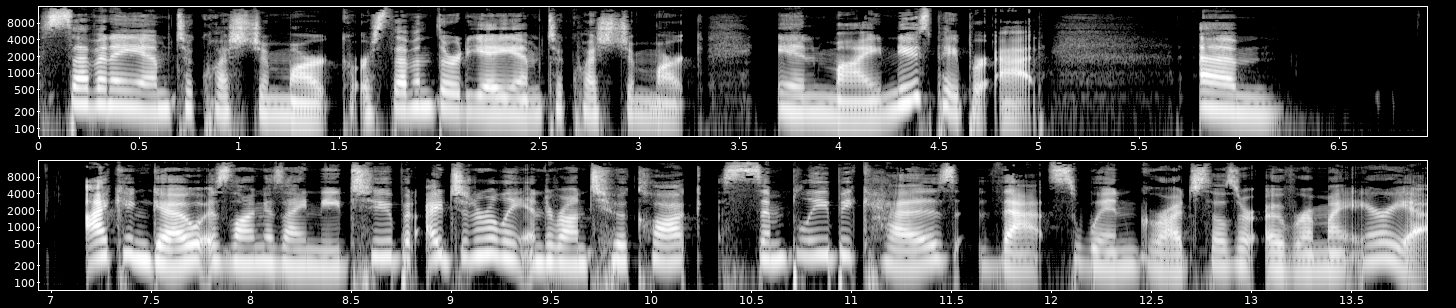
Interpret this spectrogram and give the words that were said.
7 a.m. to question mark or 7:30 a.m. to question mark in my newspaper ad. Um, I can go as long as I need to, but I generally end around two o'clock simply because that's when garage sales are over in my area.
